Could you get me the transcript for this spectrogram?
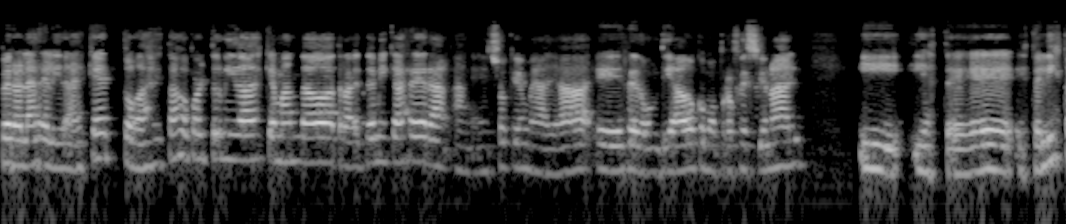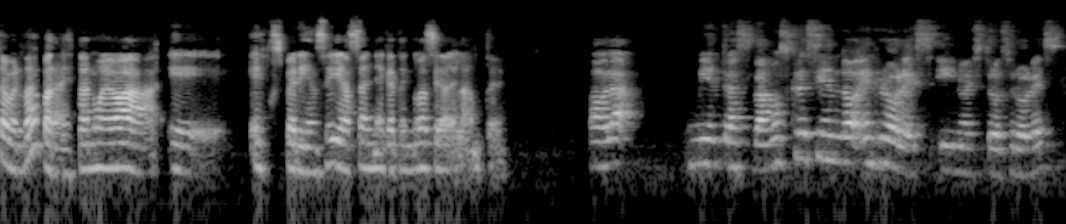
pero la realidad es que todas estas oportunidades que me han dado a través de mi carrera han hecho que me haya eh, redondeado como profesional y, y esté, esté, lista, ¿verdad?, para esta nueva eh, experiencia y hazaña que tengo hacia adelante. Ahora, mientras vamos creciendo en roles y nuestros roles,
